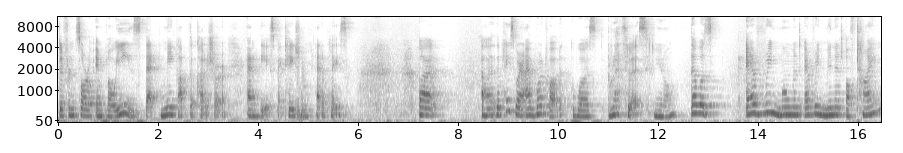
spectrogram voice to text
different sort of employees that make up the culture and the expectation at a place. But uh, the place where I worked wa- was breathless, you know. There was every moment, every minute of time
